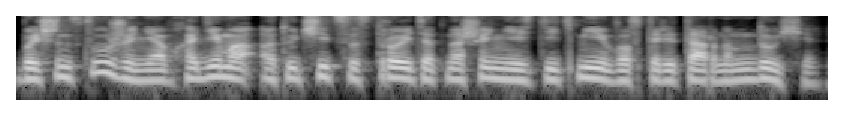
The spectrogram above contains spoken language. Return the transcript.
Большинству же необходимо отучиться строить отношения с детьми в авторитарном духе.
